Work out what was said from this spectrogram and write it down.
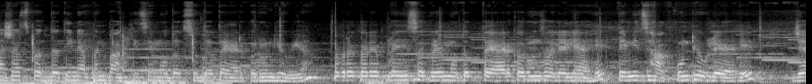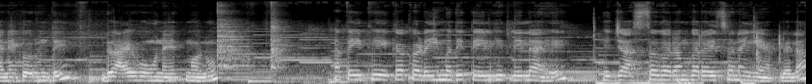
अशाच पद्धतीने आपण बाकीचे मोदक सुद्धा तयार करून घेऊया. अशा प्रकारे आपले हे सगळे मोदक तयार करून झालेले आहेत. ते मी झाकून ठेवले आहेत जेणेकरून ते ड्राय होऊ नयेत म्हणून. आता इथे एका कढईमध्ये तेल घेतलेलं आहे. हे जास्त गरम करायचं नाही आहे आपल्याला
